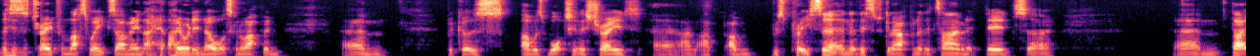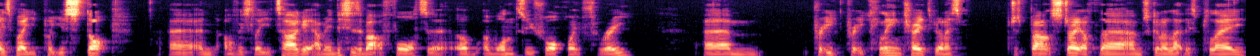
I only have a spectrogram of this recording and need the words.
This is a trade from last week, so I mean, I, I already know what's going to happen um, because I was watching this trade uh, I, I was pretty certain that this was going to happen at the time, and it did. So um, that is where you put your stop uh, and obviously your target. I mean, this is about a four to a, a one to four point three. Um, pretty pretty clean trade to be honest. Just bounce straight off there. I'm just going to let this play,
